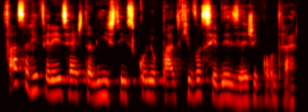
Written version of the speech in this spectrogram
Faça referência a esta lista e escolha o padre que você deseja encontrar.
